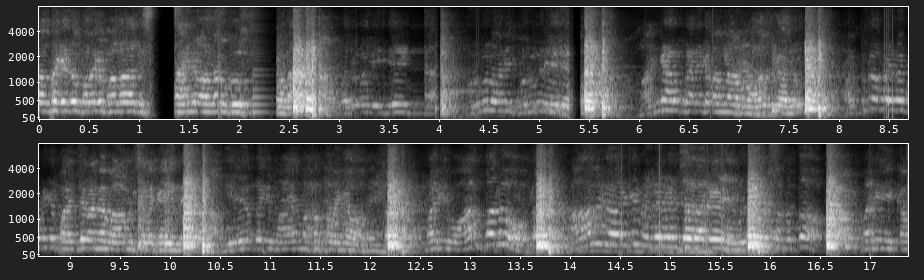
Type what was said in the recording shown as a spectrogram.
రథగత పొరగ పదాది సాయం అందరూ మరి గురువులోని గురువు లేదు బంగారు వెనకలన్నారు రాజు గారు పట్టుకోబోయేటప్పటికి పంచమైన రామశిలకైంది ఇదేంటో ఈ మాయ మహత్తరంగా ఉంది మరి వార్తలు రాజు గారికి ఉద్దేశంతో మరి ఇక్కడ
